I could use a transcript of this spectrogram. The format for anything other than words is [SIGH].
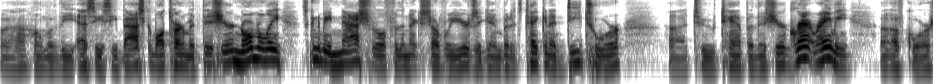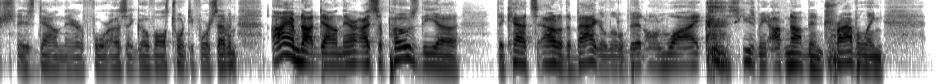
uh, home of the SEC basketball tournament this year. Normally, it's going to be Nashville for the next several years again, but it's taken a detour uh, to Tampa this year. Grant Ramey, uh, of course, is down there for us at Go Vols 24 7. I am not down there. I suppose the. Uh, the cat's out of the bag a little bit on why, [CLEARS THROAT] excuse me, I've not been traveling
